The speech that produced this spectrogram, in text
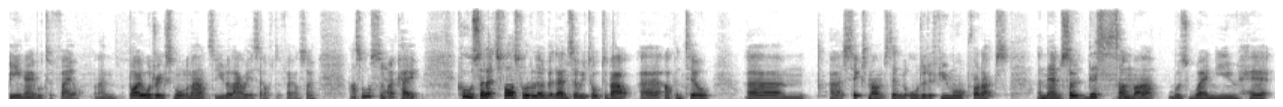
being able to fail and by ordering small amounts you allow yourself to fail. So that's awesome. Yeah. okay. Cool. So let's fast forward a little bit then. So we've talked about uh, up until um, uh, six months then ordered a few more products. And then so this summer was when you hit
